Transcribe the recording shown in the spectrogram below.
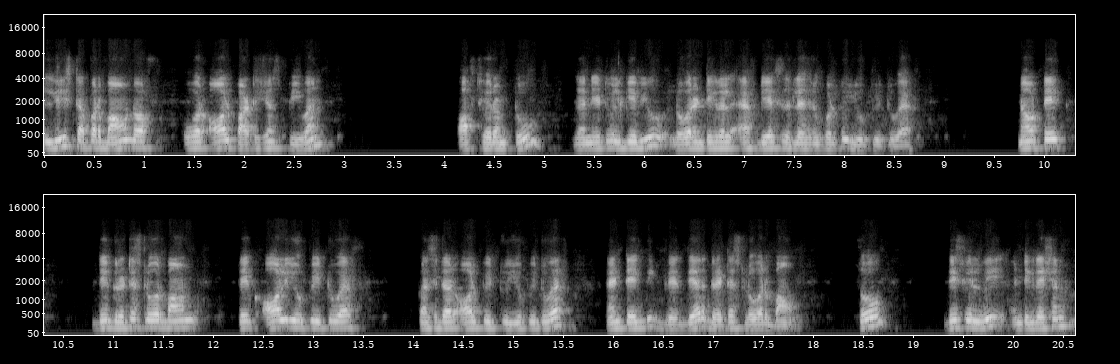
least upper bound of over all partitions P1 of theorem 2, then it will give you lower integral f dx is less than equal to up2f. Now take the greatest lower bound, take all up2f, consider all p2 up2f and take the their greatest lower bound. So this will be integration,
